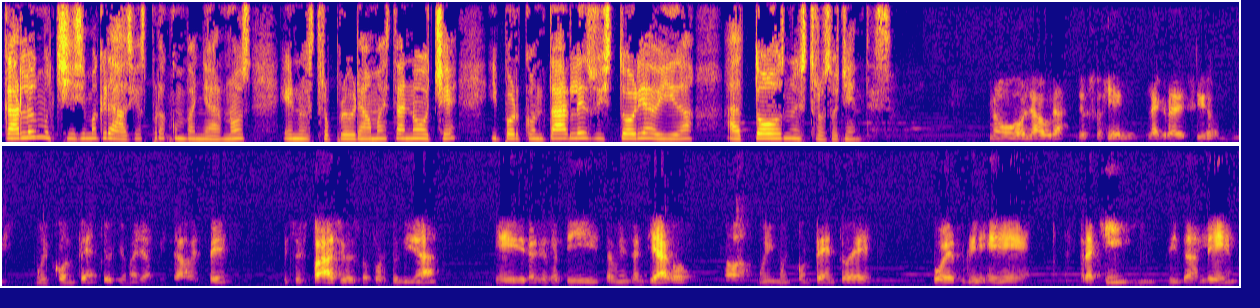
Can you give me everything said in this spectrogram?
Carlos, muchísimas gracias por acompañarnos en nuestro programa esta noche y por contarle su historia de vida a todos nuestros oyentes. No, Laura, yo soy el, el agradecido, muy, muy contento de que me hayan invitado este, este espacio, esta oportunidad. Eh, gracias a ti también, Santiago. muy, muy contento de poder eh, estar aquí y darle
